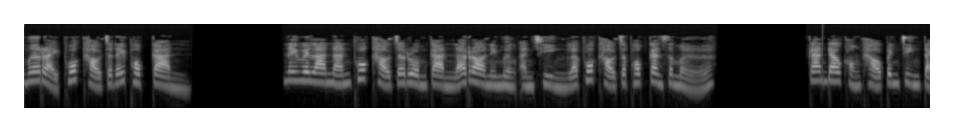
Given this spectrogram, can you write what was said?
เมื่อไหร่พวกเขาจะได้พบกันในเวลานั้นพวกเขาจะรวมกันและรอในเมืองอันชิง และพวกเขาจะพบกันเสมอ การเดาของเขาเป็นจริงแต่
